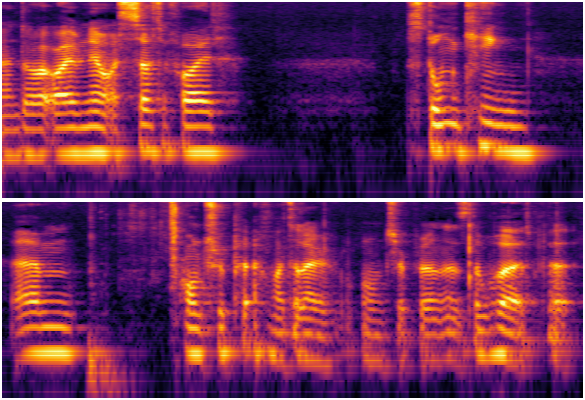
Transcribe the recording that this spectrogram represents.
and I, I am now a certified Storm King um, entrepreneur. I don't know, entrepreneur is the word, but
